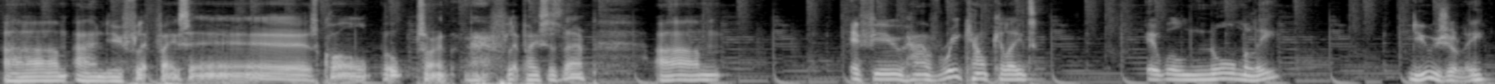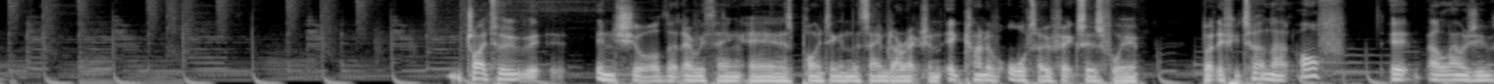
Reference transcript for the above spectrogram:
Um, and you flip faces, QOL, oh, sorry, flip faces there. Um, if you have recalculate, it will normally, usually, try to ensure that everything is pointing in the same direction. It kind of auto fixes for you. But if you turn that off, it allows you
